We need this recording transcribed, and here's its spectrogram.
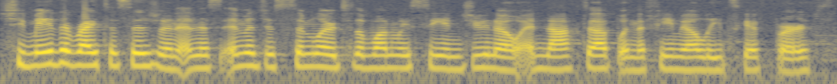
She made the right decision, and this image is similar to the one we see in Juno and Knocked Up when the female leads give birth.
